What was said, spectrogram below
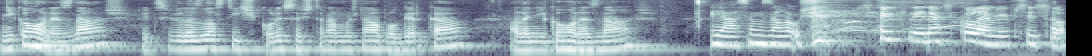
Nikoho neznáš, teď si vylezla z té školy, seš teda možná blogerka, ale nikoho neznáš? Já jsem znala už všechny na škole, mi přišlo.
